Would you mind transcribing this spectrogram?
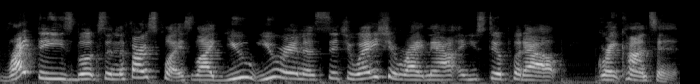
write these books in the first place like you you are in a situation right now and you still put out great content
